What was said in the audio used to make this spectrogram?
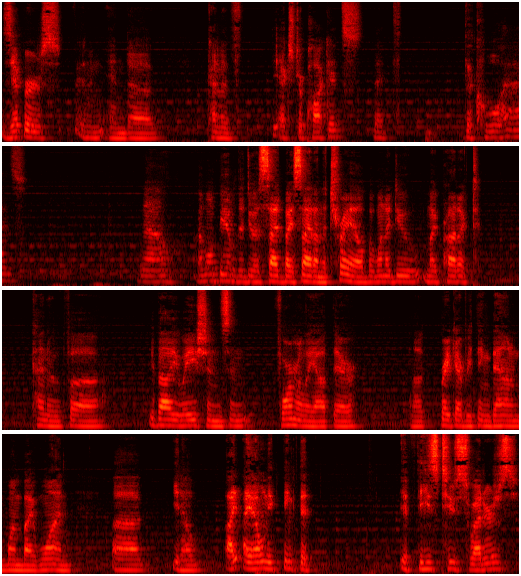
zippers and, and uh, kind of the extra pockets that the Kühl has. Now, I won't be able to do a side by side on the trail, but when I do my product kind of uh, evaluations and formally out there, and I'll break everything down one by one. Uh, you know, I, I only think that if these two sweaters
